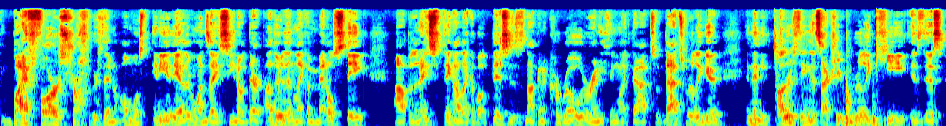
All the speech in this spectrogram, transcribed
by far stronger than almost any of the other ones I've seen out there other than like a metal stake. Uh, but the nice thing I like about this is it's not going to corrode or anything like that. So that's really good. And then the other thing that's actually really key is this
